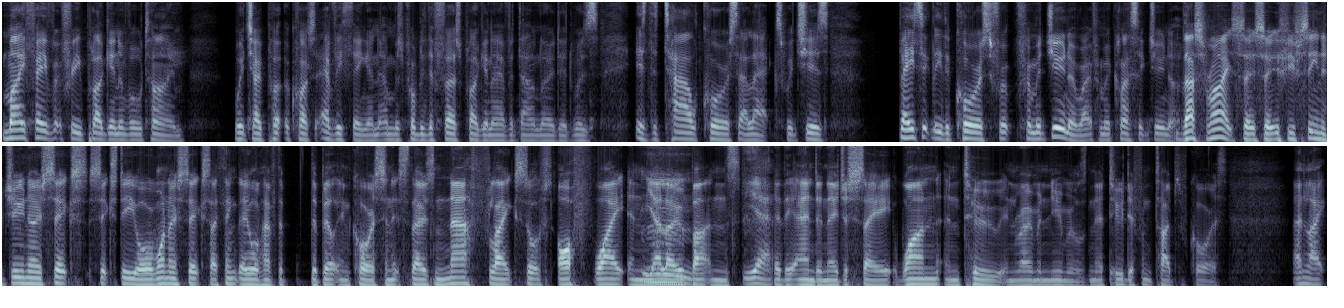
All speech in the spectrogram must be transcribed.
my favorite free plugin of all time, which I put across everything and, and was probably the first plugin I ever downloaded, was is the Tal Chorus LX, which is basically the chorus fr- from a Juno, right? From a classic Juno. That's right. So so if you've seen a Juno 6, 60 or 106, I think they all have the, the built-in chorus and it's those naff like sort of off-white and yellow Mm. buttons yeah. at the end and they just say 1 and 2 in Roman numerals and they're two different types of chorus. And like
